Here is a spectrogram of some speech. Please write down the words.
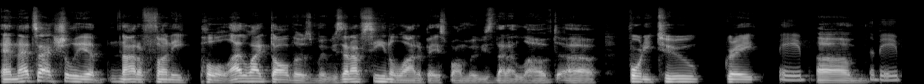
And that's actually a not a funny pull. I liked all those movies, and I've seen a lot of baseball movies that I loved. Uh, Forty Two, great. Babe. Um, The babe.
